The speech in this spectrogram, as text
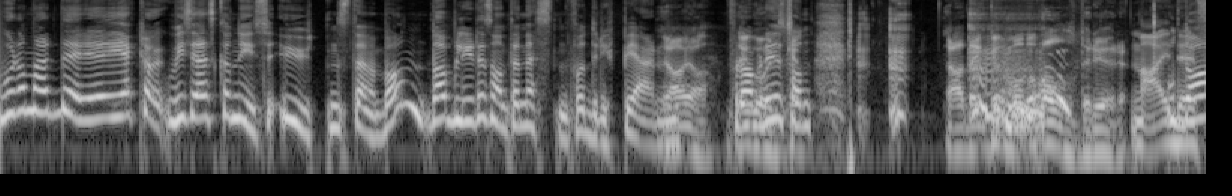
hvordan er det dere jeg klarer, Hvis jeg skal nyse uten stemmebånd, da blir det sånn at jeg nesten får drypp i hjernen. Ja, ja, For da blir det ikke. sånn Ja, Det må du aldri gjøre. Nei, Og det da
